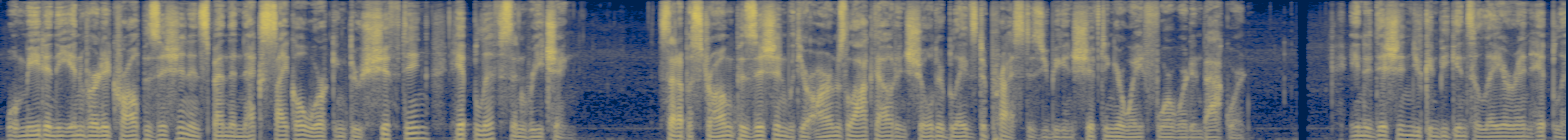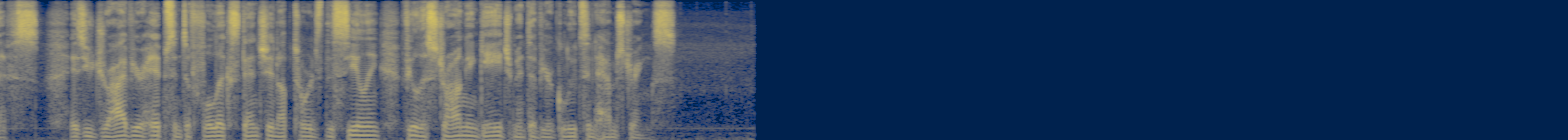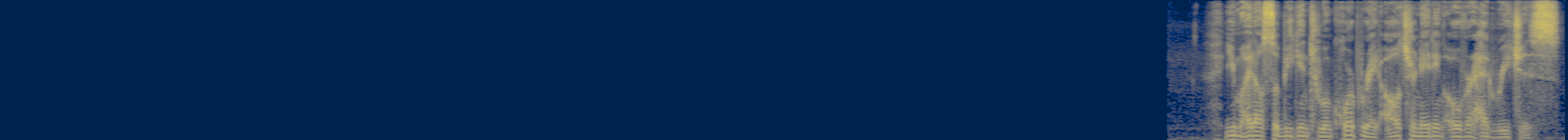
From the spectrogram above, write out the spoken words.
We'll meet in the inverted crawl position and spend the next cycle working through shifting, hip lifts, and reaching. Set up a strong position with your arms locked out and shoulder blades depressed as you begin shifting your weight forward and backward. In addition, you can begin to layer in hip lifts. As you drive your hips into full extension up towards the ceiling, feel the strong engagement of your glutes and hamstrings. You might also begin to incorporate alternating overhead reaches.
